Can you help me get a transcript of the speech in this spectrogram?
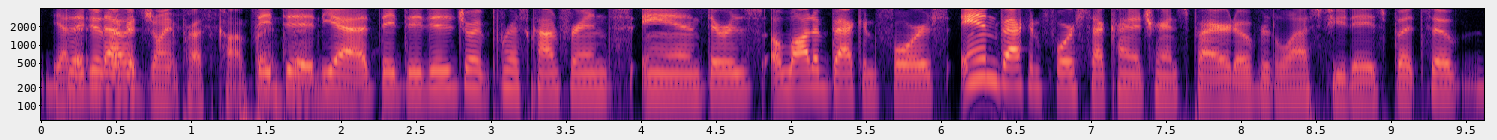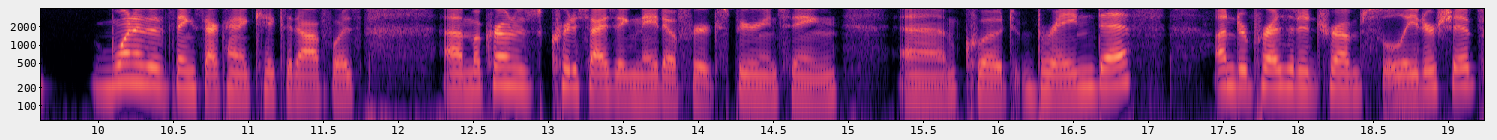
Yeah, they did like was- a joint press conference. They did, and- yeah. They, they did a joint press conference, and there was a lot of back and forth, and back and forth that kind of transpired over the last few days. But so one of the things that kind of kicked it off was uh, Macron was criticizing NATO for experiencing, um, quote, brain death under President Trump's leadership,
